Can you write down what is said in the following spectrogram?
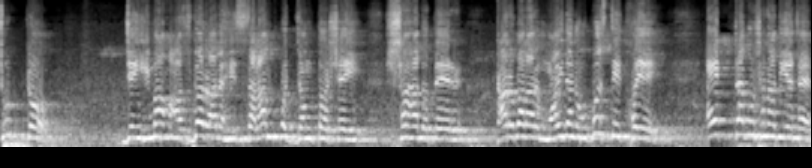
ছোট্ট যে ইমাম আসগর সালাম পর্যন্ত সেই শাহাদতের কারবালার ময়দানে উপস্থিত হয়ে একটা ঘোষণা দিয়েছেন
